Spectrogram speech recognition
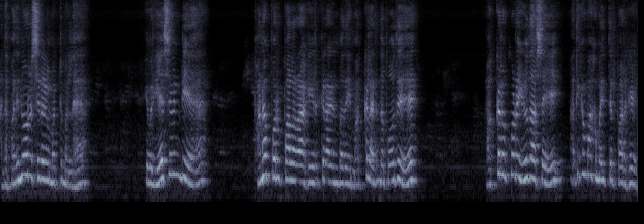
அந்த பதினோரு சீடர்கள் மட்டுமல்ல இவர் இயேசுவினுடைய பணப்பொறுப்பாளராக இருக்கிறார் என்பதை மக்கள் அறிந்தபோது மக்களும் கூட யூதாஸை அதிகமாக மதித்திருப்பார்கள்.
